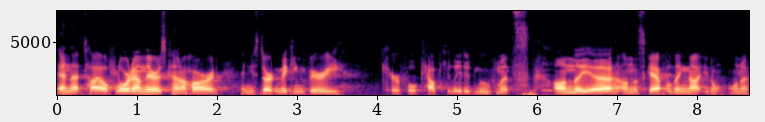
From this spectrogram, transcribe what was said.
and that tile floor down there is kind of hard, and you start making very careful, calculated movements on the, uh, on the scaffolding. Not, you don't want to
